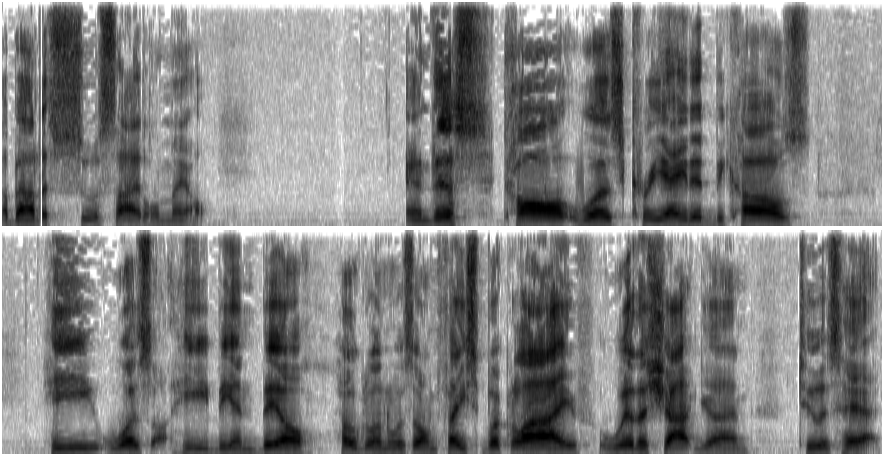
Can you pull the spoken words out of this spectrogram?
about a suicidal male. And this call was created because he was, he being Bill Hoagland, was on Facebook Live with a shotgun to his head.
